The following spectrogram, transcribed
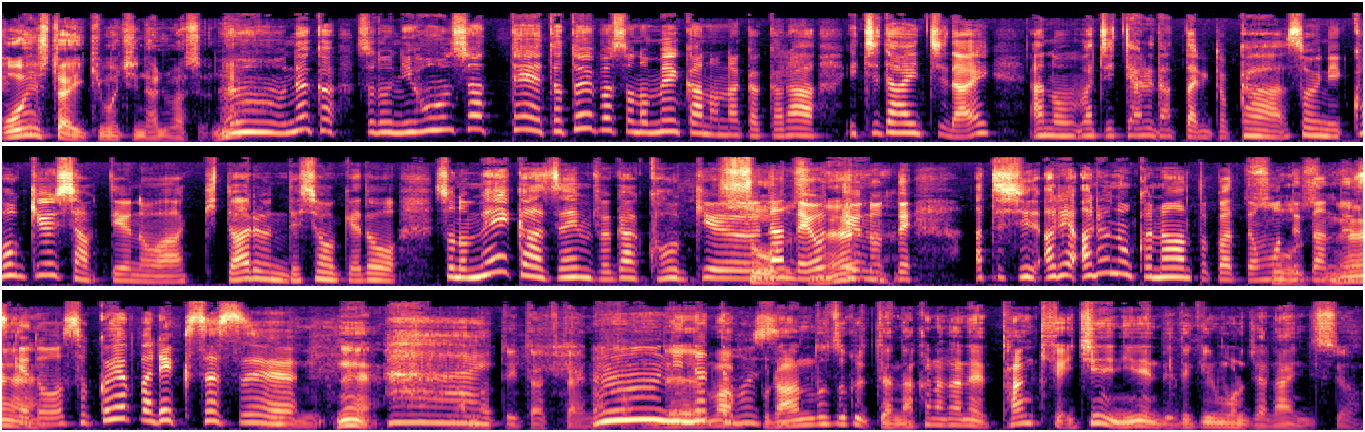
応援したい気持ちになりますよね。うん、なんかその日本車って例えばそのメーカーの中から一台一台あの、まあ、ちっちゃいだったりとかそういうふうに高級車っていうのはきっとあるんでしょうけどそのメーカー全部が高級なんだよっていうのって、ね、私あれあるのかなとかって思ってたんですけどそ、ね,、こやっぱレクサス、うん、ね。頑張っていただきたいなと。でまあ、ブランド作りってなかなかね短期間1年2年でできるものじゃないんですよ。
